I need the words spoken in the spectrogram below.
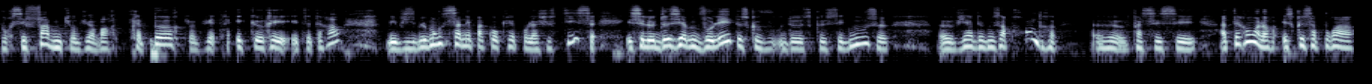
pour ces femmes qui ont dû avoir très peur, qui ont dû être écœurées, etc. Mais visiblement, ça n'est pas concret pour la justice. Et c'est le deuxième volet de ce que, vous, de ce que CNews vient de nous apprendre. Enfin, c'est atterrant. Alors, est-ce que ça pourra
